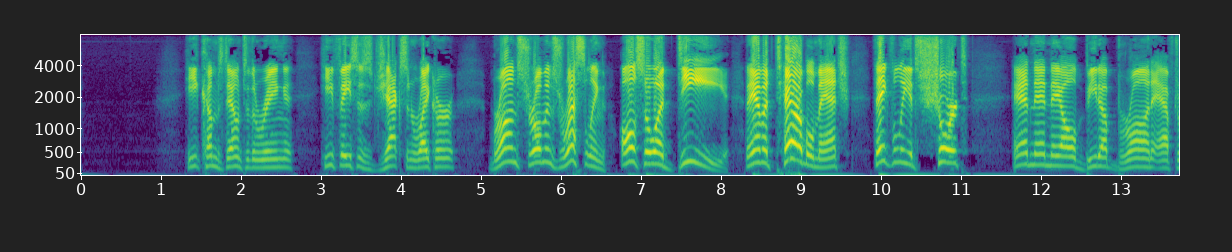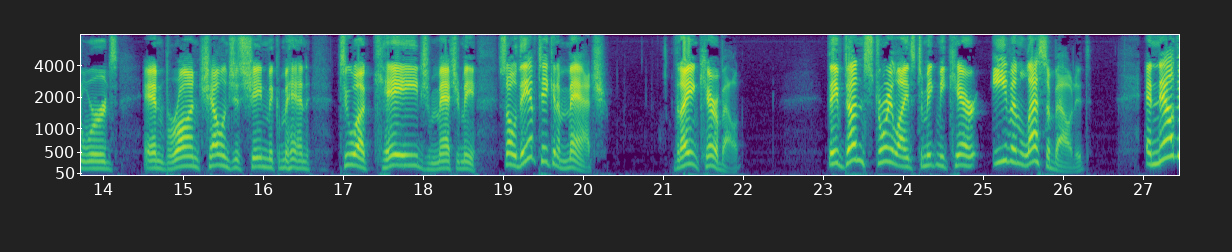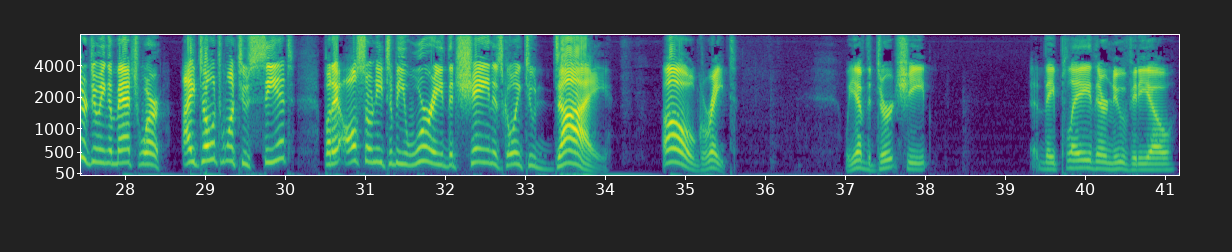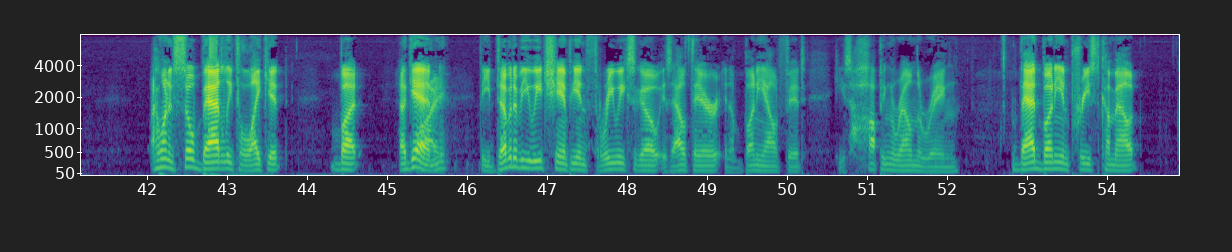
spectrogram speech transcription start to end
He comes down to the ring. He faces Jaxson Ryker. Braun Strowman's wrestling, also a D. They have a terrible match. Thankfully, it's short. And then they all beat up Braun afterwards. And Braun challenges Shane McMahon to a cage match with me. So they have taken a match that I didn't care about. They've done storylines to make me care even less about it. And now they're doing a match where I don't want to see it, but I also need to be worried that Shane is going to die. Oh, great. We have the dirt sheet. They play their new video. I wanted so badly to like it, but again, Why? the WWE champion three weeks ago is out there in a bunny outfit. He's hopping around the ring. Bad Bunny and Priest come out.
